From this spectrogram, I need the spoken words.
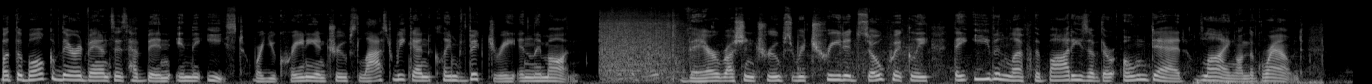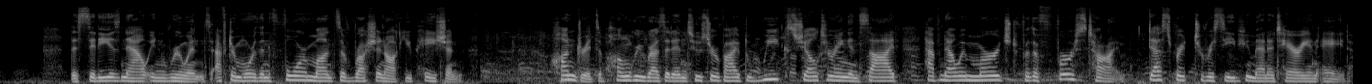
But the bulk of their advances have been in the east, where Ukrainian troops last weekend claimed victory in Liman. There, Russian troops retreated so quickly they even left the bodies of their own dead lying on the ground. The city is now in ruins after more than four months of Russian occupation. Hundreds of hungry residents who survived weeks sheltering inside have now emerged for the first time, desperate to receive humanitarian aid.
